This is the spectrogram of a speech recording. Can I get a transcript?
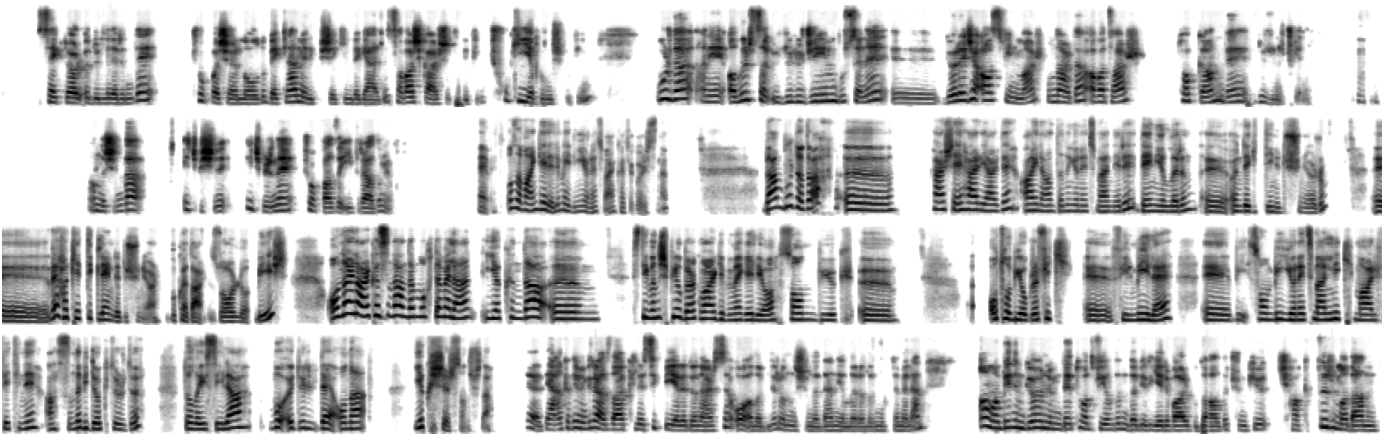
sektör ödüllerinde çok başarılı oldu. Beklenmedik bir şekilde geldi. Savaş karşıtı bir film. Çok iyi yapılmış bir film. Burada hani alırsa üzüleceğim bu sene e, görece az film var. Bunlar da Avatar, Top Gun ve Düzün Üçgeni. Onun dışında hiçbir şey, hiçbirine çok fazla itirazım yok. Evet, o zaman gelelim en iyi yönetmen kategorisine. Ben burada da e, her şey her yerde aynı andanın yönetmenleri Daniel'ların e, önde gittiğini düşünüyorum. E, ve hak ettiklerini de düşünüyorum. Bu kadar zorlu bir iş. Onların arkasından da muhtemelen yakında e, Steven Spielberg var gibime geliyor. Son büyük e, otobiyografik e, filmiyle e, bir son bir yönetmenlik marifetini aslında bir döktürdü. Dolayısıyla bu ödül de ona yakışır sonuçta. Evet yani akademi biraz daha klasik bir yere dönerse o alabilir. Onun dışında Daniel'lar alır muhtemelen. Ama benim gönlümde Todd Field'ın da bir yeri var bu dalda. Çünkü çaktırmadan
